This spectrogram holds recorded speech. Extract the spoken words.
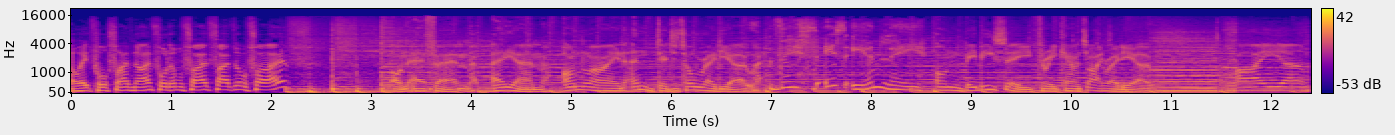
08459 455 555. On FM, AM, online, and digital radio. This is Iain Lee. On BBC Three Counties Radio. I um.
